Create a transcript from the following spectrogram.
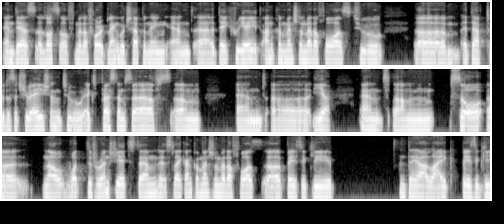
and there's a lots of metaphoric language happening and uh, they create unconventional metaphors to um, adapt to the situation to express themselves um, and uh, yeah and um, so uh, now what differentiates them is like unconventional metaphors uh, basically they are like basically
